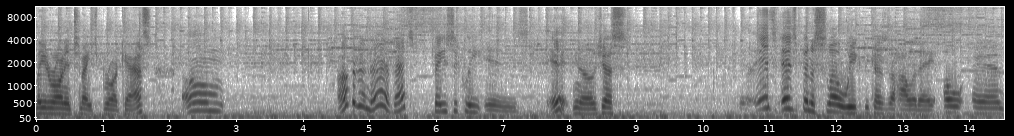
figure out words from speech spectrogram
later on in tonight's broadcast. Um, other than that, that's basically is it. You know, just it's it's been a slow week because of the holiday. Oh, and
